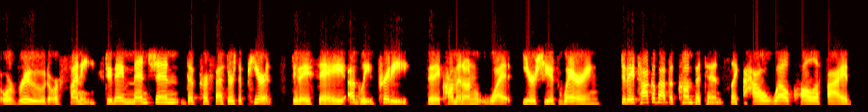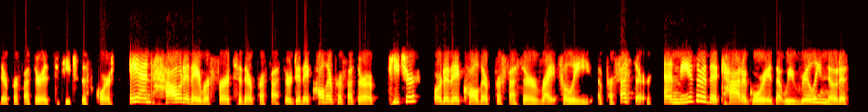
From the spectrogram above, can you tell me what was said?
or rude or funny? Do they mention the professor's appearance? Do they say ugly, pretty? Do they comment on what he or she is wearing? Do they talk about the competence, like how well qualified their professor is to teach this course? And how do they refer to their professor? Do they call their professor a teacher or do they call their professor rightfully a professor? And these are the categories that we really noticed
